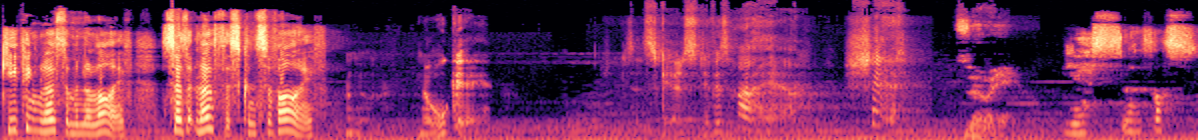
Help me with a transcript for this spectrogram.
keeping Lothaman alive so that Lothos can survive. Okay. He's as scared stiff as I am. Shit. Zoe, Yes, Lothos?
